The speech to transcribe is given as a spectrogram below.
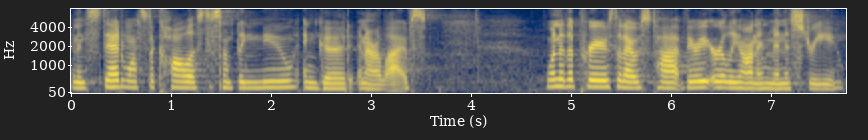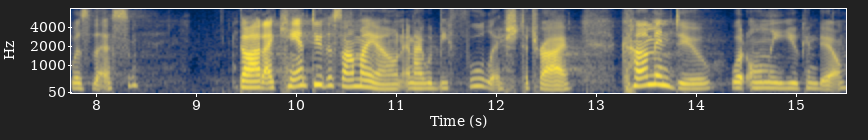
and instead wants to call us to something new and good in our lives. One of the prayers that I was taught very early on in ministry was this God, I can't do this on my own, and I would be foolish to try. Come and do what only you can do.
